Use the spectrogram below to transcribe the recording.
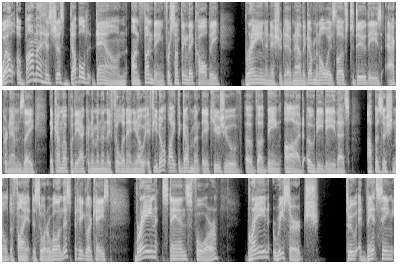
Well, Obama has just doubled down on funding for something they call the BRAIN initiative. Now, the government always loves to do these acronyms. They they come up with the acronym and then they fill it in. You know, if you don't like the government, they accuse you of, of uh, being odd, ODD. That's oppositional defiant disorder. Well, in this particular case, BRAIN stands for Brain Research through Advancing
